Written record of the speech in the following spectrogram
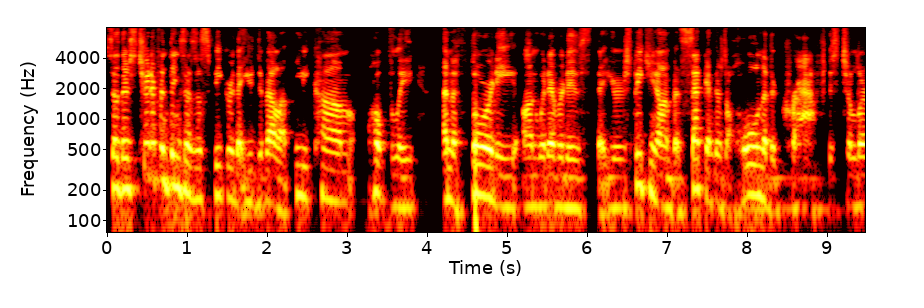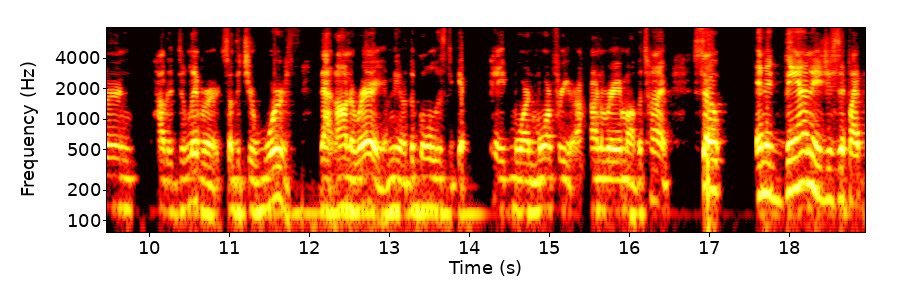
So there's two different things as a speaker that you develop. You become hopefully an authority on whatever it is that you're speaking on. But second, there's a whole nother craft is to learn how to deliver so that you're worth that honorarium. You know, the goal is to get paid more and more for your honorarium all the time. So an advantage is if I've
